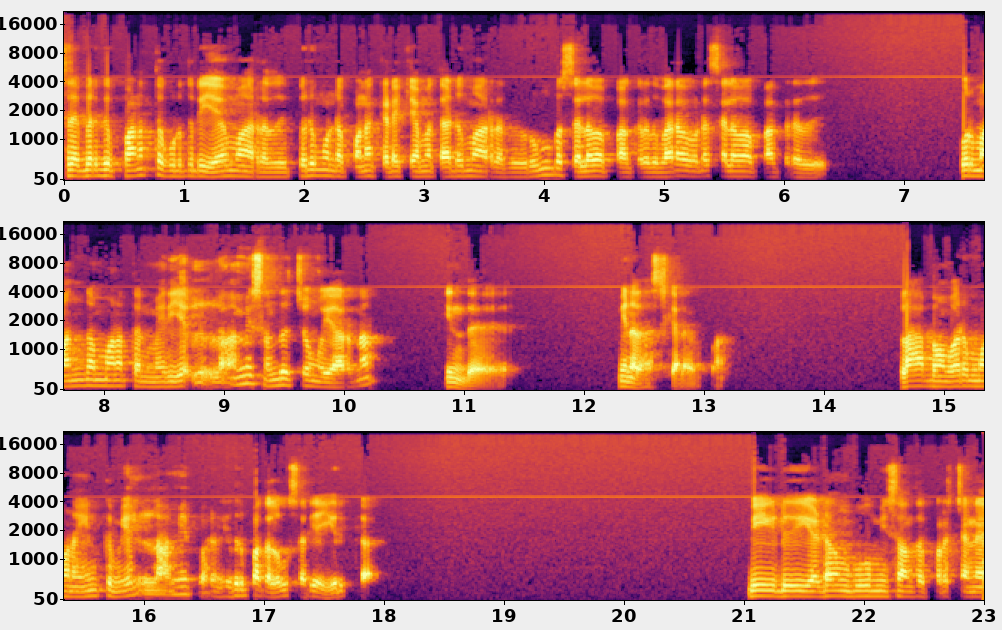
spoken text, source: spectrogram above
சில பேருக்கு பணத்தை கொடுத்துட்டு ஏமாறுறது பெருங்கொண்ட பணம் கிடைக்காம தடுமாறுறது ரொம்ப செலவை பார்க்கறது வர விட செலவை பார்க்கறது. ஒரு மந்தமான தன்மை. எல்லாமே சந்திச்சவங்க யாருன்னா இந்த மீனராசிக்காரர் இருப்பாங்க. லாபம் வருமானம் இன்கம் எல்லாமே பாருங்க. எதிர்பார்த்த அளவுக்கு சரியா இருக்கா? வீடு இடம் பூமி சார்ந்த பிரச்சனை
